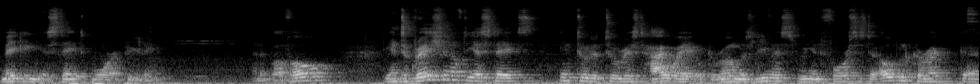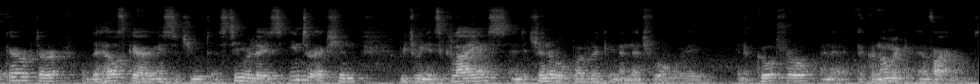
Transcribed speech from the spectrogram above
making the estate more appealing. And above all, the integration of the estates into the tourist highway of the Romus Limes reinforces the open uh, character of the Healthcare Institute and stimulates interaction between its clients and the general public in a natural way in a cultural and economic environment.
